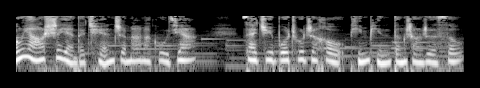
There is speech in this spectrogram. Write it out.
童瑶饰演的全职妈妈顾佳，在剧播出之后频频登上热搜。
